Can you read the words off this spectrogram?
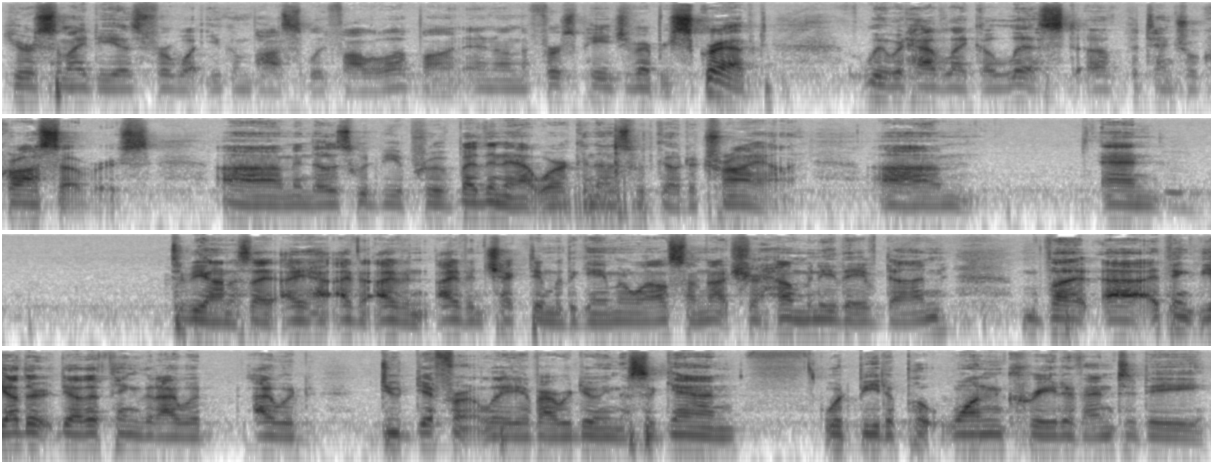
here are some ideas for what you can possibly follow up on. And on the first page of every script, we would have like a list of potential crossovers. Um, and those would be approved by the network and those would go to Trion. Um, and to be honest, I, I, I, haven't, I haven't checked in with the game in a while, so I'm not sure how many they've done. But uh, I think the other, the other thing that I would, I would do differently if I were doing this again would be to put one creative entity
